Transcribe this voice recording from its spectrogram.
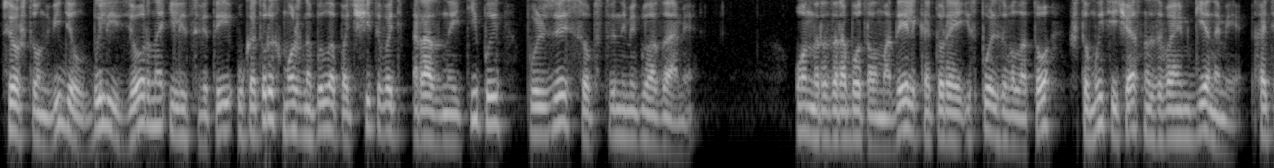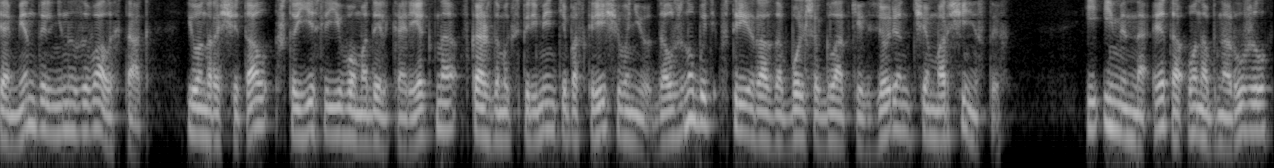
Все, что он видел, были зерна или цветы, у которых можно было подсчитывать разные типы, пользуясь собственными глазами. Он разработал модель, которая использовала то, что мы сейчас называем генами, хотя Мендель не называл их так, и он рассчитал, что если его модель корректна, в каждом эксперименте по скрещиванию должно быть в три раза больше гладких зерен, чем морщинистых. И именно это он обнаружил,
